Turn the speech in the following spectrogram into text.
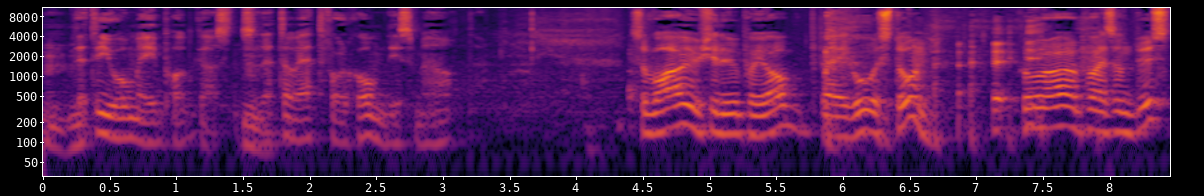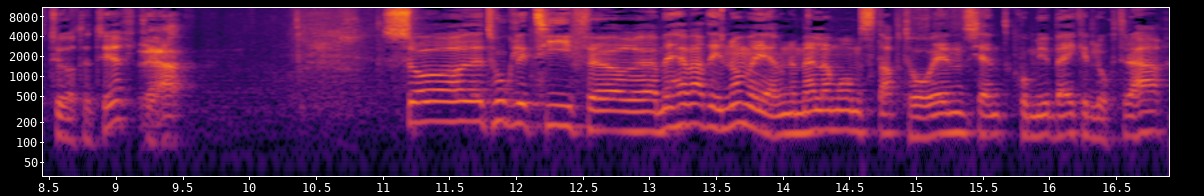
Dette gjorde vi i podkasten, så dette vet folk om, de som har hørt det. Så var jo ikke du på jobb ei god stund. Du var på en sånn busstur til Tyrkia. Så det tok litt tid før eh, Vi har vært innom med jevne mellomrom, stappet hår inn, kjent hvor mye bacon lukter det her.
